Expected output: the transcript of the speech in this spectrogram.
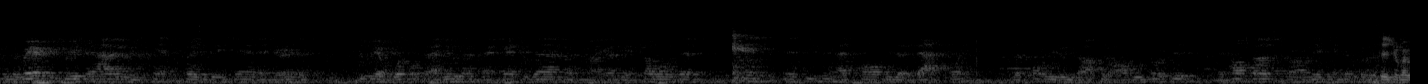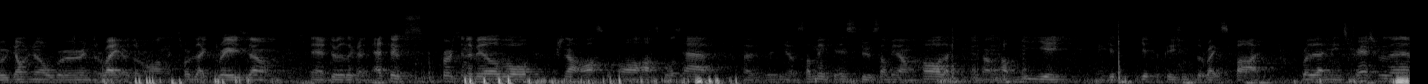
when the rare situation happens when you can't persuade the patient and you're in this situation of what, what can I do with them? Can I transfer them? Am I going to be in trouble with this? I think the institution has policies at that point, the point where we've exhausted all resources. It helps us from making a difficult decision where we don't know we're in the right or the wrong. It's sort of that gray zone. And if there's like an ethics person available, which not all, all hospitals have, uh, you know, something to institute, something on call that can come help mediate and get, get the patient to the right spot. Whether that means transfer them,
